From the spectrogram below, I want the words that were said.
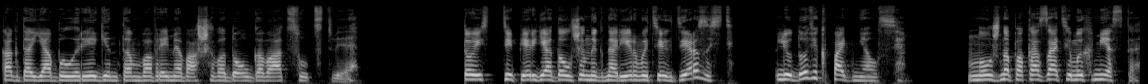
когда я был регентом во время вашего долгого отсутствия. То есть теперь я должен игнорировать их дерзость? Людовик поднялся. Нужно показать им их место.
